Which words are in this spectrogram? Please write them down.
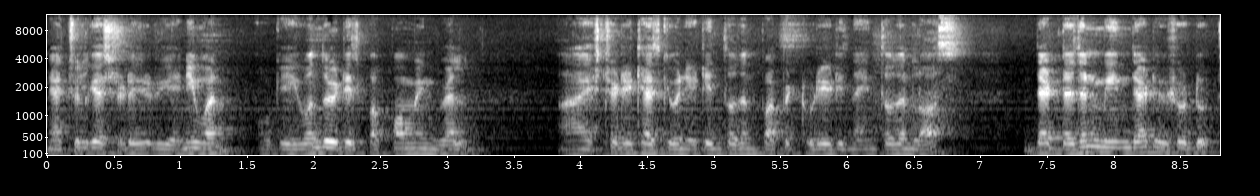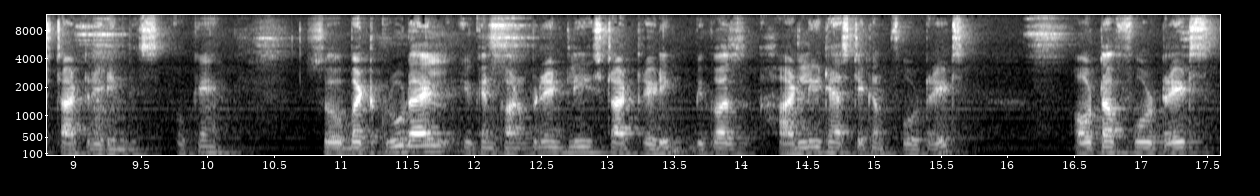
natural gas strategy to anyone okay? Even though it is performing well uh, yesterday it has given 18000 profit today it is 9000 loss. That doesn't mean that you should do, start trading this okay? So but crude oil you can confidently start trading because hardly it has taken four trades. Out of four trades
